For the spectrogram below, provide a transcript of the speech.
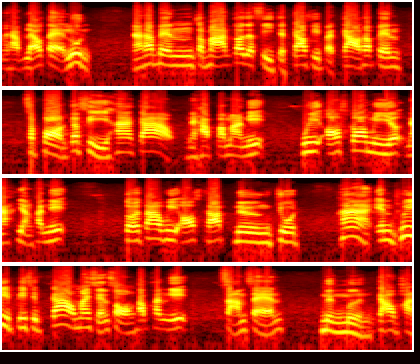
นะครับ แล้วแต่รุ่นนะถ้าเป็นสมาร์ทก็จะสี่เจ็ดเก้าสี่แปดเก้าถ้าเป็นสปอร์ตก็สี่ห้าเก้านะครับ ประมาณนี้ v o s ก็มีเยอะนะ อย่างคันนี้ Toyota v o s ครับหนึ่งจุดห้า entry ปีสิบเก้าไม่แสนสองครับ คันนี้สามแส หนึ่งหมื่นเก้าพัน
